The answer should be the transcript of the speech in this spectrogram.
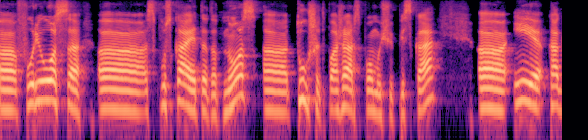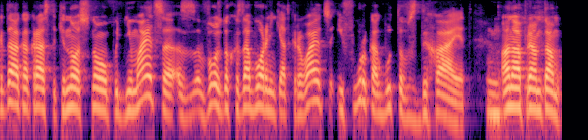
А, Фуриоса а, спускает этот нос, а, тушит пожар с помощью песка. А, И когда как раз-таки нос снова поднимается, воздухозаборники открываются, и фура как будто вздыхает. Она прям там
